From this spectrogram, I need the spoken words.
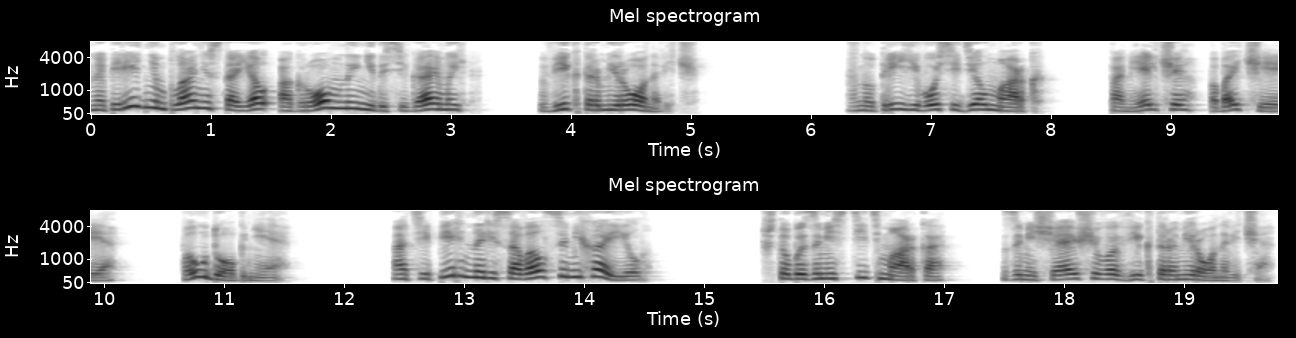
На переднем плане стоял огромный, недосягаемый Виктор Миронович. Внутри его сидел Марк, помельче, побойчее, поудобнее. А теперь нарисовался Михаил, чтобы заместить Марка, замещающего Виктора Мироновича.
